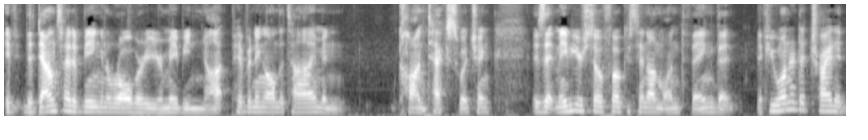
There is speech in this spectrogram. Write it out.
if the downside of being in a role where you're maybe not pivoting all the time and context switching is that maybe you're so focused in on one thing that if you wanted to try to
